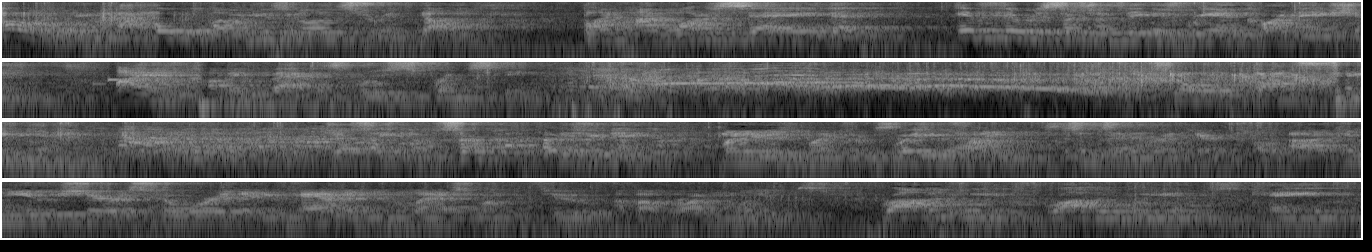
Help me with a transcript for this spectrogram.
oh, oh, a musical instrument. No. But I want to say that if there is such a thing as reincarnation, I am coming back as Bruce Springsteen. So that's taken. Just so you know. Sir, what is your name? My name is Mike from Where are you from? Cincinnati, right here. Uh, can you share a story that you haven't in the last month or two about Robin Williams? Robin Williams. Robin Williams came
